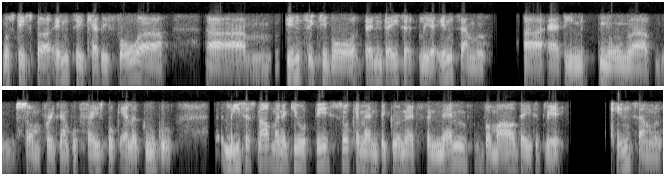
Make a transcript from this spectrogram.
måske spørge ind til, kan vi få øh, øh, indsigt i, hvor den data bliver indsamlet. øh, af de, nogle, øh, som for eksempel Facebook eller Google. Lige så snart man har gjort det, så kan man begynde at fornemme, hvor meget data bliver indsamlet.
